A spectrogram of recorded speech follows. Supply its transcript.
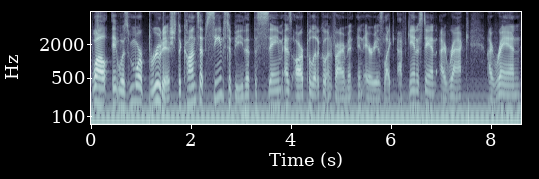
While it was more brutish, the concept seems to be that the same as our political environment in areas like Afghanistan, Iraq, Iran,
